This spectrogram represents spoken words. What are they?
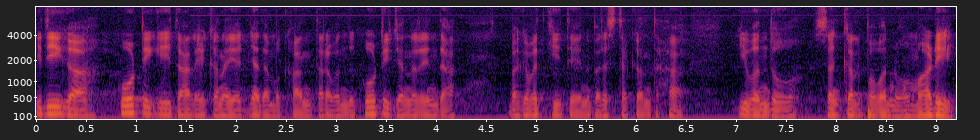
ಇದೀಗ ಕೋಟಿ ಗೀತಾಲೇಖನ ಯಜ್ಞದ ಮುಖಾಂತರ ಒಂದು ಕೋಟಿ ಜನರಿಂದ ಭಗವದ್ಗೀತೆಯನ್ನು ಬರೆಸ್ತಕ್ಕಂತಹ ಈ ಒಂದು ಸಂಕಲ್ಪವನ್ನು ಮಾಡಿ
